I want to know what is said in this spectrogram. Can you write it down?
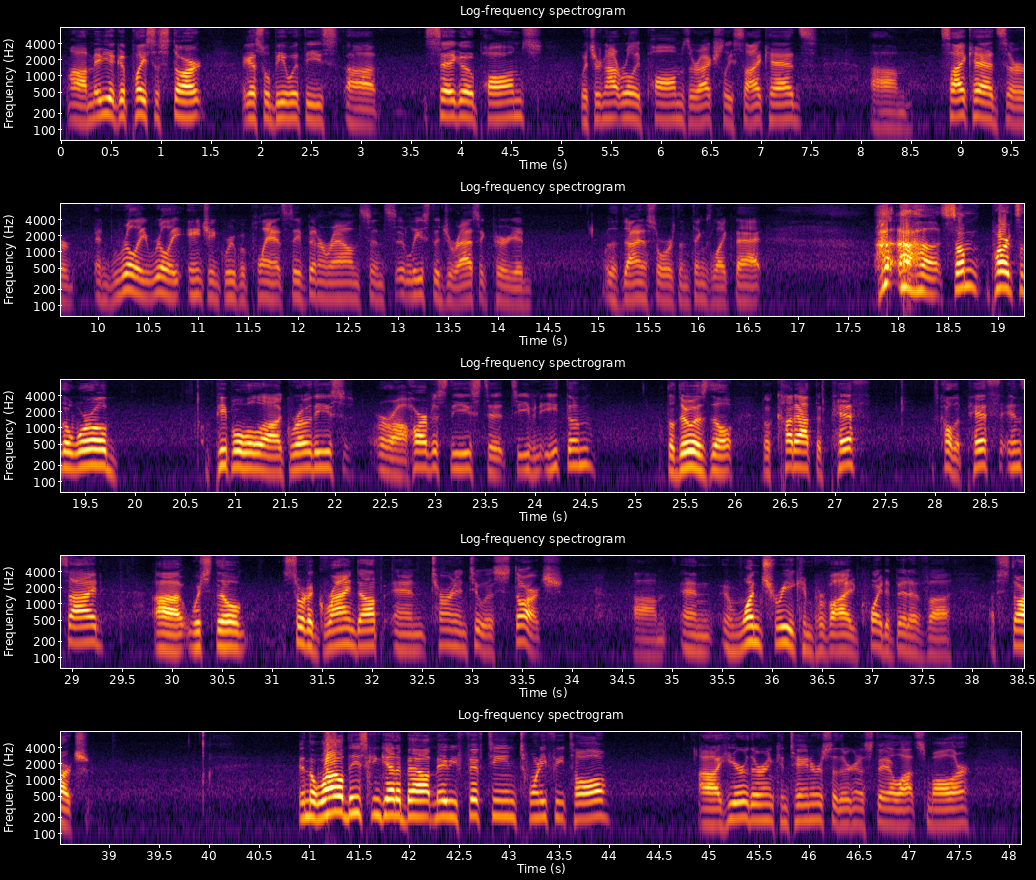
Uh, maybe a good place to start, I guess, will be with these uh, sago palms, which are not really palms, they're actually cycads. Um, cycads are a really, really ancient group of plants. They've been around since at least the Jurassic period with the dinosaurs and things like that. some parts of the world, people will uh, grow these or uh, harvest these to, to even eat them. What they'll do is they'll, they'll cut out the pith. It's called the pith inside, uh, which they'll sort of grind up and turn into a starch. Um, and, and one tree can provide quite a bit of, uh, of starch. In the wild, these can get about maybe 15, 20 feet tall. Uh, here they're in containers, so they're going to stay a lot smaller.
